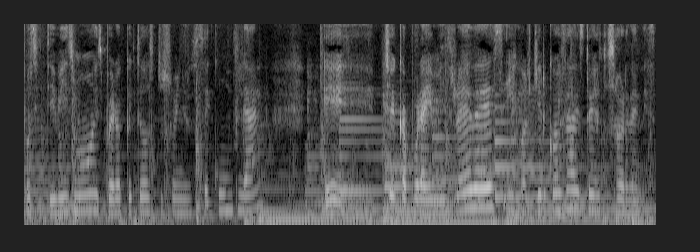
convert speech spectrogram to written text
positivismo. Espero que todos tus sueños se cumplan. Eh, checa por ahí mis redes y cualquier cosa estoy a tus órdenes.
